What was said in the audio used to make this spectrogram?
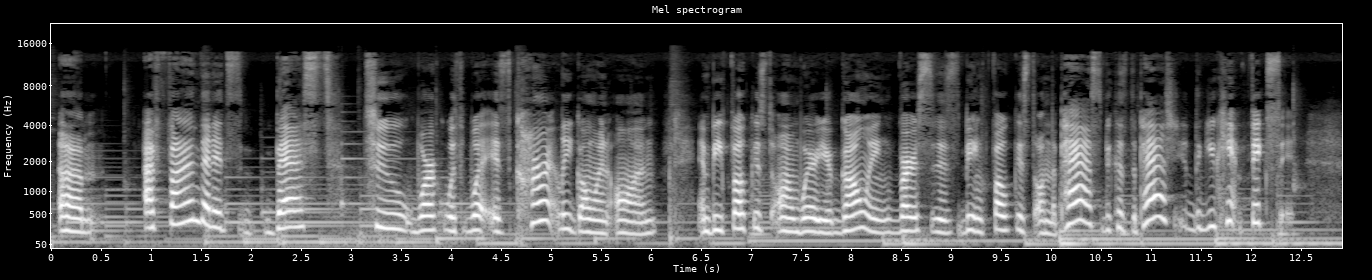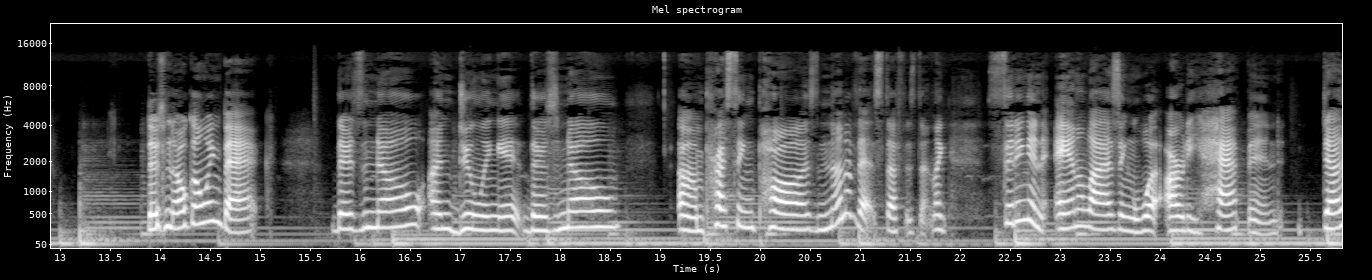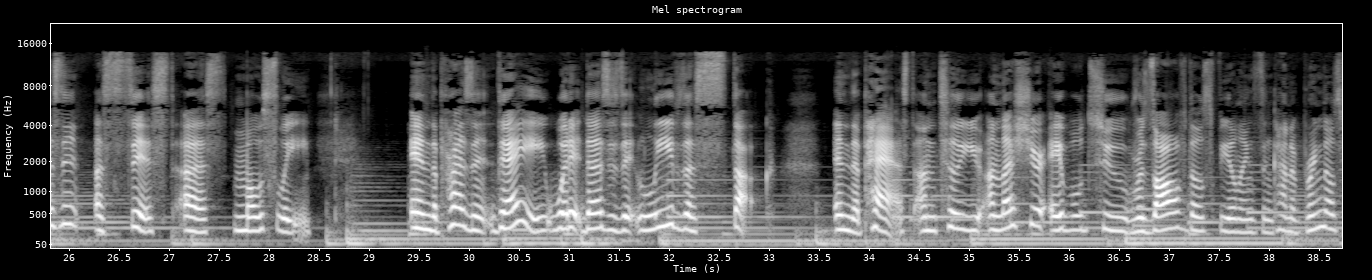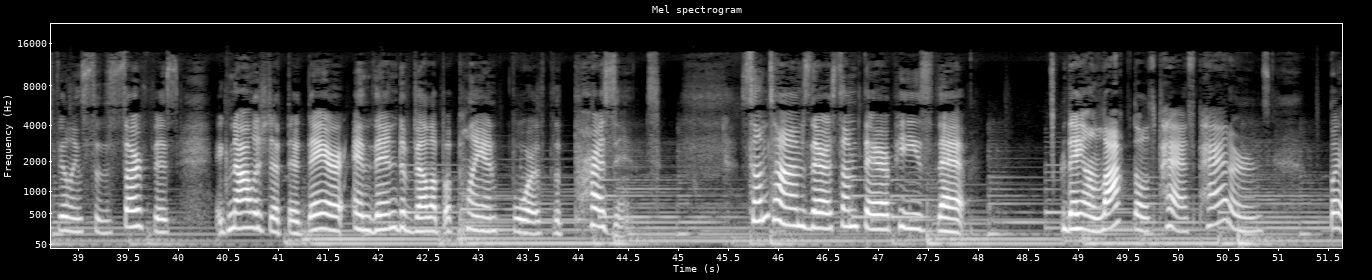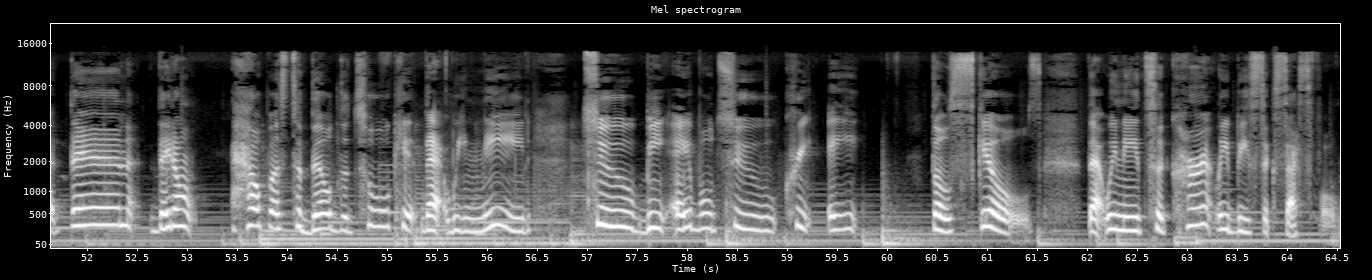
um, I find that it's best to work with what is currently going on and be focused on where you're going versus being focused on the past because the past you can't fix it. There's no going back. There's no undoing it. There's no um, pressing pause. None of that stuff is done. Like sitting and analyzing what already happened doesn't assist us mostly in the present day, what it does is it leaves us stuck in the past until you unless you're able to resolve those feelings and kind of bring those feelings to the surface, acknowledge that they're there and then develop a plan for the present. Sometimes there are some therapies that they unlock those past patterns, but then they don't help us to build the toolkit that we need to be able to create those skills that we need to currently be successful.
